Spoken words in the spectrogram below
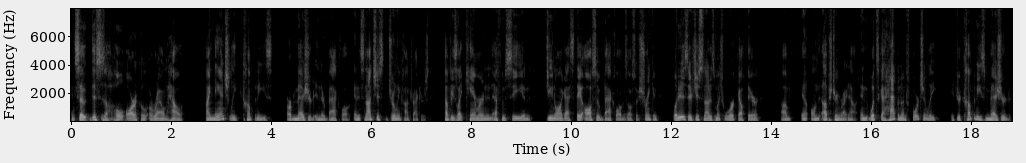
And so this is a whole article around how financially companies are measured in their backlog. And it's not just drilling contractors. Companies like Cameron and FMC and GE Oil and Gas, they also backlog is also shrinking. What it is, there's just not as much work out there um, on the upstream right now. And what's going to happen, unfortunately, if your company's measured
